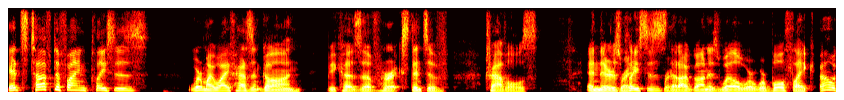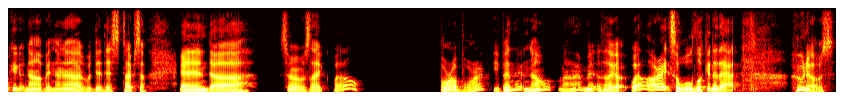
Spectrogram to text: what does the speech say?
it's tough to find places where my wife hasn't gone because of her extensive travels. And there's Right, places right. that I've gone as well where we're both like, oh, okay, good. No, I've been there. No, we did this type of stuff. And uh, so I was like, well, Bora Bora, you been there? No, no. I'm like, well, all right. So we'll look into that. Who knows?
